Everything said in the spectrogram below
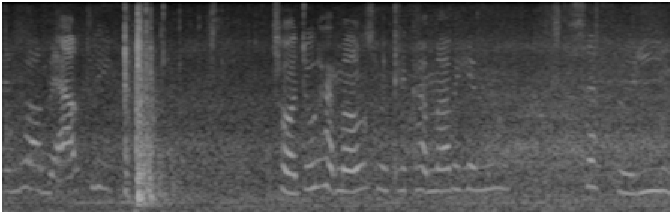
Den var mærkelig. Tror du, at Mogensen kan komme op i himlen? Selvfølgelig.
